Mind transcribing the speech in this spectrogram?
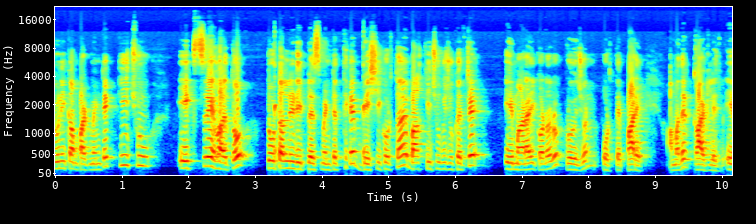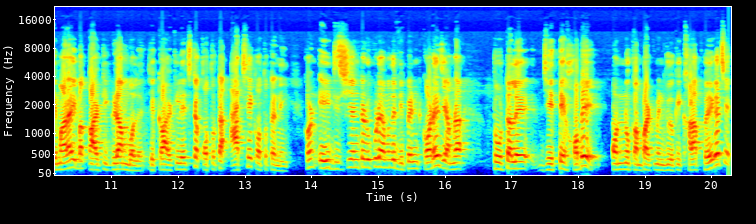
ইউনি কম্পার্টমেন্টে কিছু এক্স রে হয়তো টোটাল রিপ্লেসমেন্টের থেকে বেশি করতে হয় বা কিছু কিছু ক্ষেত্রে এমআরআই করারও প্রয়োজন পড়তে পারে। আমাদের কার্টিলেজ এমআরআই বা কার্টিগ্রাম বলে, যে কার্টলেজটা কতটা আছে, কতটা নেই। কারণ এই ডিসিশনটার উপরে আমাদের ডিপেন্ড করে যে আমরা টোটালে যেতে হবে, অন্য কম্পার্টমেন্টগুলো কি খারাপ হয়ে গেছে?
